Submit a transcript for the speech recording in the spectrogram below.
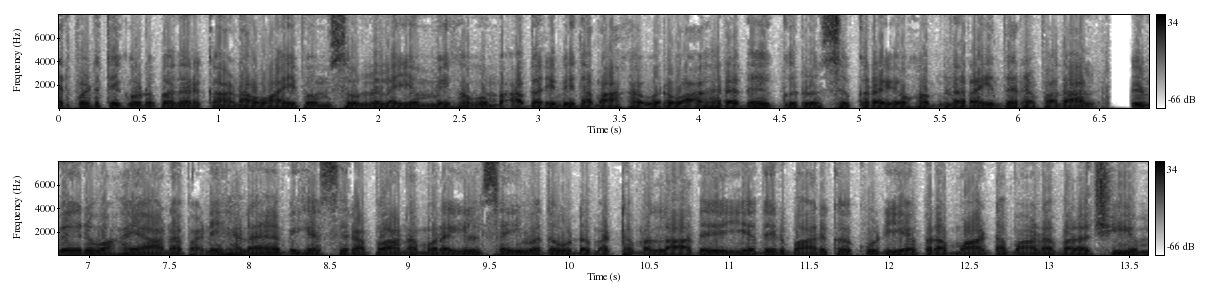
ஏற்படுத்தி கொடுப்பதற்கான வாய்ப்பும் சூழ்நிலையும் மிகவும் அபரிவிதமாக உருவாகிறது. குரு சுக்கிர யோகம் நிறைந்திருப்பதால் பல்வேறு வகையான பணிகளை மிக சிறப்பான முறையில் செய்வதோடு மட்டுமல்லாது எதிர்பார்க்கக்கூடிய பிரம்மாண்டமான வளர்ச்சியும்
